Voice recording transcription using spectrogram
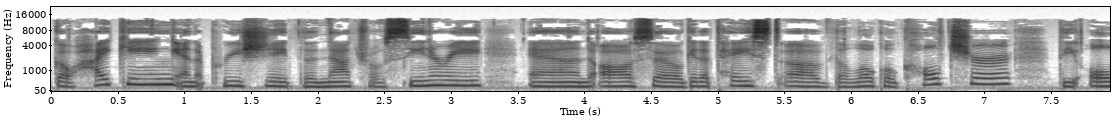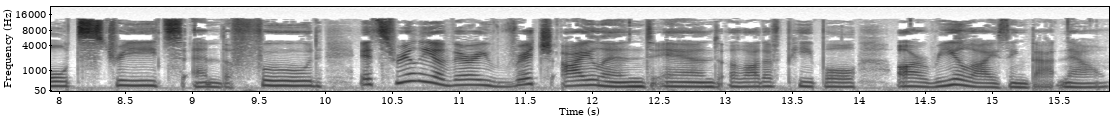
go hiking and appreciate the natural scenery and also get a taste of the local culture, the old streets, and the food. It's really a very rich island, and a lot of people are realizing that now.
